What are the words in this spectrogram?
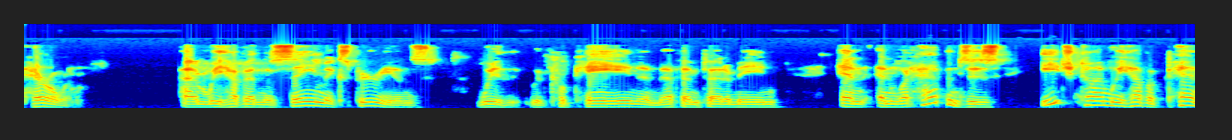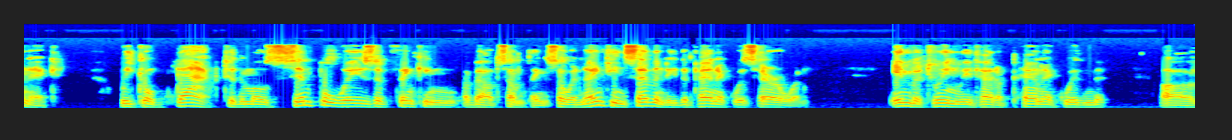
heroin, and we have had the same experience with with cocaine and methamphetamine, and and what happens is each time we have a panic, we go back to the most simple ways of thinking about something. So in 1970, the panic was heroin. In between, we've had a panic with uh,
